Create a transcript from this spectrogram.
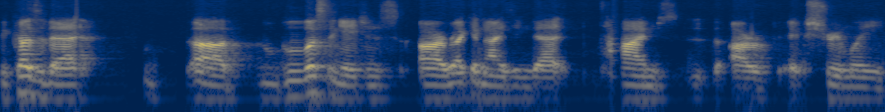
because of that, uh, listing agents are recognizing that times are extremely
